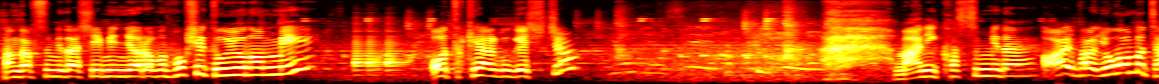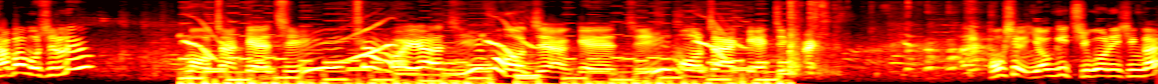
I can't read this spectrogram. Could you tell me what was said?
반갑습니다 시민 여러분. 혹시 두유놈미? 어떻게 알고 계시죠? 하, 많이 컸습니다. 아이 봐, 요거 한번 잡아보실래요? 못 잡겠지 못 잡겠지 아이, 혹시 여기 직원이신가요?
